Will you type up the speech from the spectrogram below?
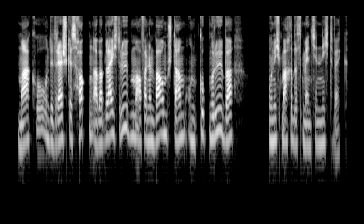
Marco und die Dreschkes hocken aber gleich drüben auf einem Baumstamm und gucken rüber, und ich mache das Männchen nicht weg.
